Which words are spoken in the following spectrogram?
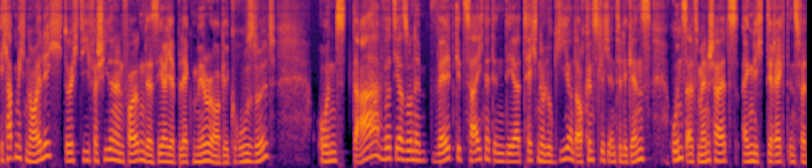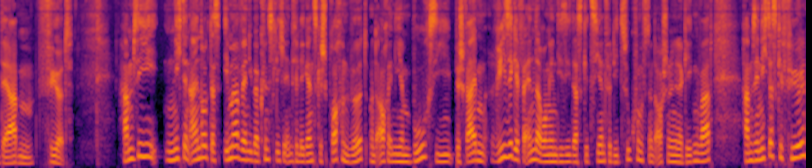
Ich habe mich neulich durch die verschiedenen Folgen der Serie Black Mirror gegruselt. Und da wird ja so eine Welt gezeichnet, in der Technologie und auch künstliche Intelligenz uns als Menschheit eigentlich direkt ins Verderben führt. Haben Sie nicht den Eindruck, dass immer, wenn über künstliche Intelligenz gesprochen wird und auch in Ihrem Buch, Sie beschreiben riesige Veränderungen, die Sie da skizzieren für die Zukunft und auch schon in der Gegenwart, haben Sie nicht das Gefühl,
